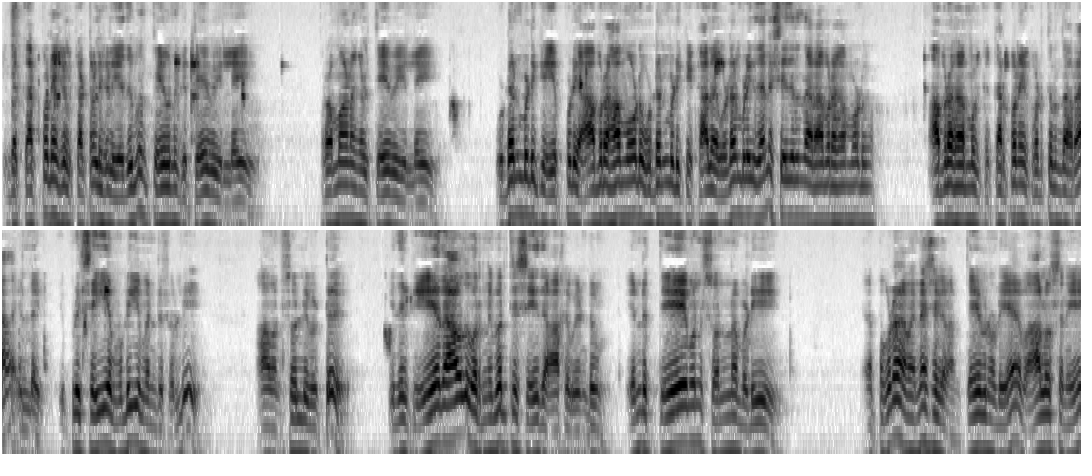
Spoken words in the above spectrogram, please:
இந்த கற்பனைகள் கட்டளைகள் எதுவும் தேவனுக்கு தேவையில்லை. பிரமாணங்கள் தேவையில்லை. உடன்படிக்கை எப்படி? ஆபிரகாமோடு உடன்படிக்கை கால உடன்படிக்கை தானே செய்திருந்தார் ஆபிரகாமோடு? அப்ரஹாமுக்கு கற்பனை கொடுத்திருந்தாரா? இல்லை. இப்படி செய்ய முடியும் என்று சொல்லி அவன் சொல்லிவிட்டு இதற்கு ஏதாவது ஒரு நிவர்த்தி செய்து ஆக வேண்டும் என்று தேவன் சொன்னபடி அப்போ கூட அவன் என்ன செய்கிறான்? தேவனுடைய ஆலோசனையை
